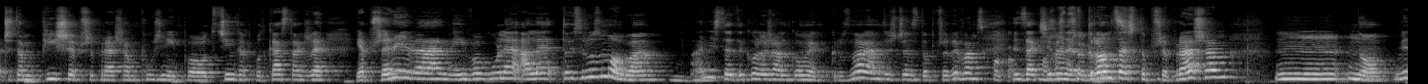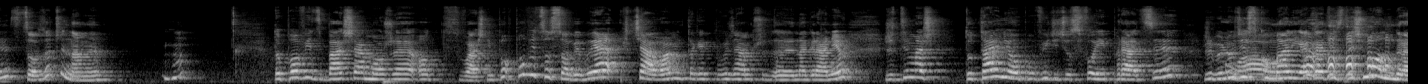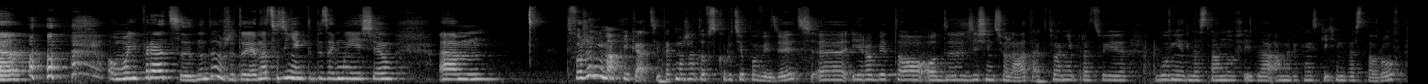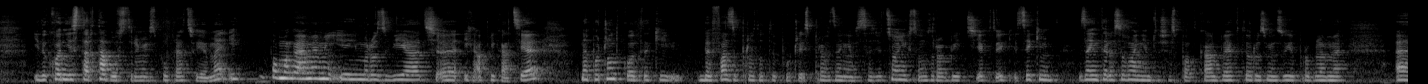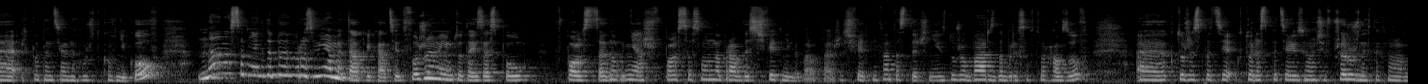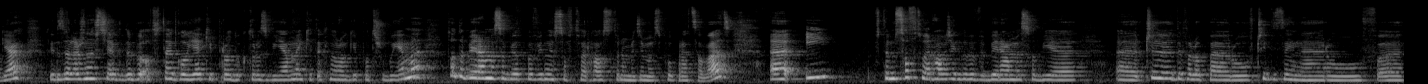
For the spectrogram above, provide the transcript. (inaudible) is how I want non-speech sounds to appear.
czy tam pisze, przepraszam, później po odcinkach, podcastach, że ja przerywam i w ogóle, ale to jest rozmowa. Mhm. A niestety koleżanką jak rozmawiam, też często przerywam, Spoko, więc jak się będę przerywać. wtrącać, to przepraszam. Mm, no, więc co, zaczynamy. To powiedz Basia może od właśnie, po, powiedz o sobie, bo ja chciałam, tak jak powiedziałam przed e, nagraniem, że Ty masz totalnie opowiedzieć o swojej pracy, żeby ludzie Wow. skumali jaka Ty jesteś (laughs) mądra. O mojej pracy. No dobrze, to ja na co dzień jak gdyby zajmuję się em, tworzeniem aplikacji, tak można to w skrócie powiedzieć. E, I robię to od 10 lat. Aktualnie pracuję głównie dla Stanów i dla amerykańskich inwestorów i dokładnie startupów, z którymi współpracujemy i pomagamy im rozwijać e, ich aplikacje. Na początku od takiej fazy prototypu, czyli sprawdzenia w zasadzie, co oni chcą zrobić, jak, z jakim zainteresowaniem to się spotka, albo jak to rozwiązuje problemy e, ich potencjalnych użytkowników. No a następnie jak gdyby rozwijamy te aplikacje, tworzymy im tutaj zespół Polsce, no ponieważ w Polsce są naprawdę świetni deweloperzy, świetni, fantastyczni, jest dużo bardzo dobrych software house'ów, e, którzy specy- które specjalizują się w przeróżnych technologiach, więc w zależności jak gdyby od tego, jaki produkt rozwijamy, jakie technologie potrzebujemy, to dobieramy sobie odpowiednio software house, z którym będziemy współpracować. E, i w tym software house jak gdyby wybieramy sobie e, czy deweloperów, czy designerów, e,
